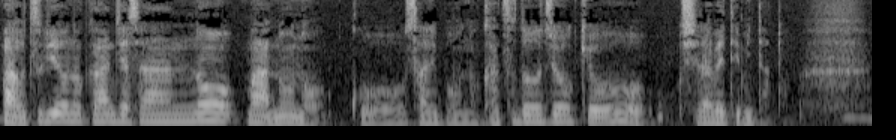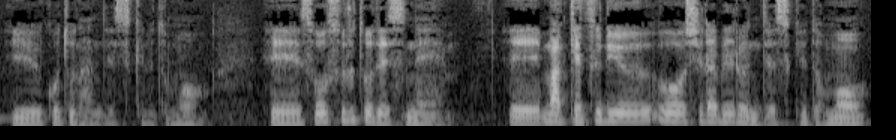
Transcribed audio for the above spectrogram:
まあ、うつ病の患者さんの、まあ、脳のこう細胞の活動状況を調べてみたということなんですけれども、えー、そうするとですね、えー、まあ、血流を調べるんですけども、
